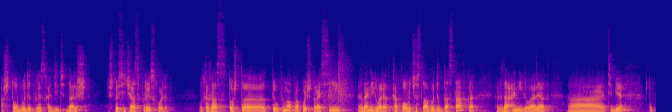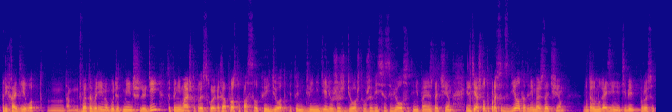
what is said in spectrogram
а что будет происходить дальше, и что сейчас происходит. Вот как раз то, что ты упоминал про Почту России, когда они говорят, какого числа будет доставка, когда они говорят э, тебе, что приходи, вот там, в это время будет меньше людей, ты понимаешь, что происходит. А когда просто посылка идет, и ты две недели уже ждешь, ты уже весь извелся, ты не понимаешь зачем. Или тебя что-то просят сделать, а ты не понимаешь зачем. В интернет-магазине тебе просят,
